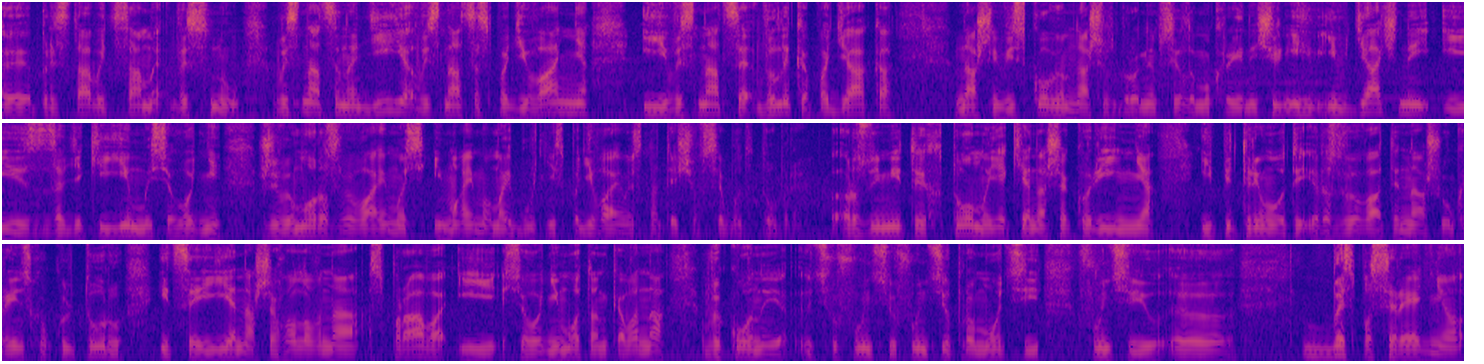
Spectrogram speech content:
е, представить саме весну. Весна це надія, весна це сподівання, і весна це велика подяка нашим військовим, нашим збройним силам України. Чернігів їм вдячний, і завдяки їм ми сьогодні живемо, розвиваємось і маємо майбутнє. Сподіваємось на те, що все буде добре. Розуміти, хто ми, яке наше коріння, і підтримувати і розвивати нашу українську культуру. І це і є наша головна справа. І сьогодні мотанка вона виконує цю функцію, функцію промоції, функцію. Е- Безпосередньо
